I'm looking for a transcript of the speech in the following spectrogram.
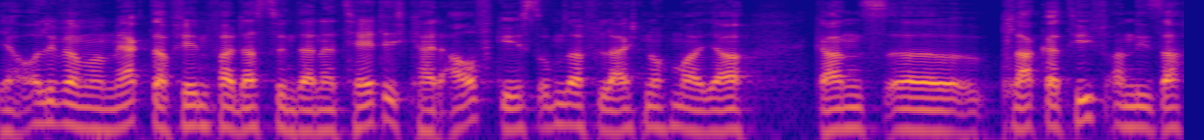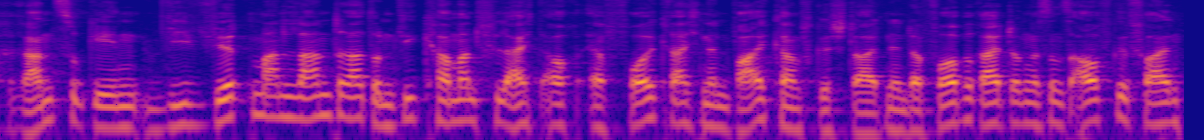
Ja, Oliver, man merkt auf jeden Fall, dass du in deiner Tätigkeit aufgehst, um da vielleicht nochmal ja ganz äh, plakativ an die Sache ranzugehen. Wie wird man Landrat und wie kann man vielleicht auch erfolgreich einen Wahlkampf gestalten? In der Vorbereitung ist uns aufgefallen,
